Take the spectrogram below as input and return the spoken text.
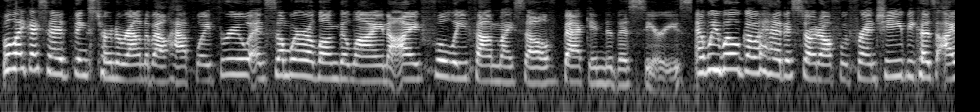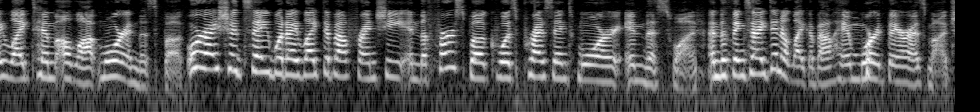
But like I said, things turned around about halfway through, and somewhere along the line, I fully found myself back into this series. And we will go ahead and start off with Frenchie, because I liked him a lot more in this book. Or I should say, what I liked about Frenchie in the first book was present more in this one. And the things I didn't like about him weren't there as much.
